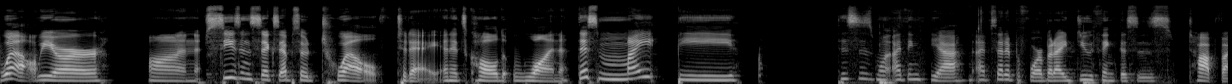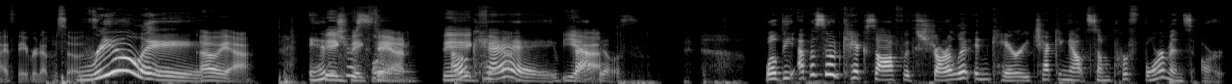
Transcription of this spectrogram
Well, we are on season six, episode 12 today, and it's called One. This might be. This is one, I think, yeah, I've said it before, but I do think this is top five favorite episodes. Really? Oh, yeah. Big, big fan. Big okay. fan. Yeah. Fabulous. Well, the episode kicks off with Charlotte and Carrie checking out some performance art.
